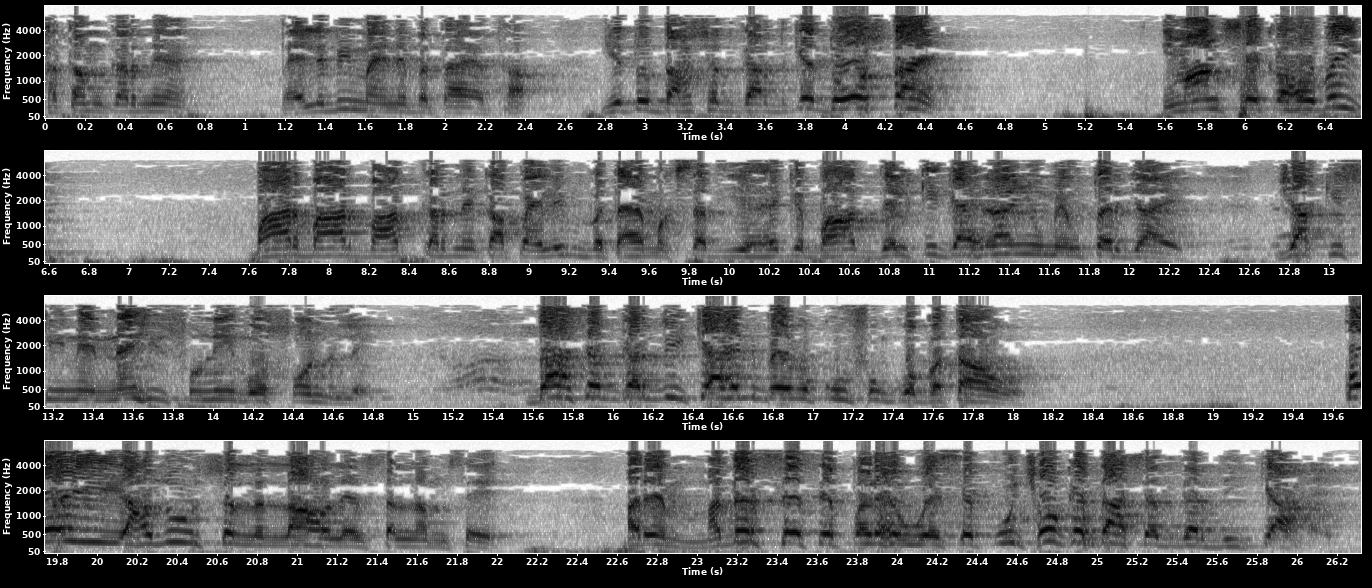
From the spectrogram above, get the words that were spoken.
ختم کرنے پہلے بھی میں نے بتایا تھا، یہ تو دہشت گرد کے دوست ہیں۔ ایمان سے کہو بھائی، بار بار بات کرنے کا پہلے بھی بتایا مقصد یہ ہے کہ بات دل کی گہرائیوں میں اتر جائے، یا کسی نے نہیں سنی وہ سن لے۔ دہشت گردی کیا ہے بے وقوفوں کو بتاؤ؟ کوئی حضور صلی اللہ علیہ وسلم سے، ارے مدرسے سے پڑھے ہوئے سے پوچھو کہ دہشت گردی کیا ہے؟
